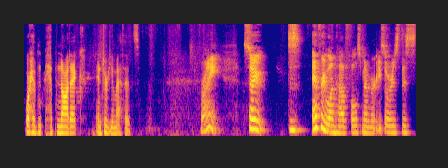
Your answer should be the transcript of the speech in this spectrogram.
or hyp- hypnotic interview methods. Right. So does everyone have false memories or is this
